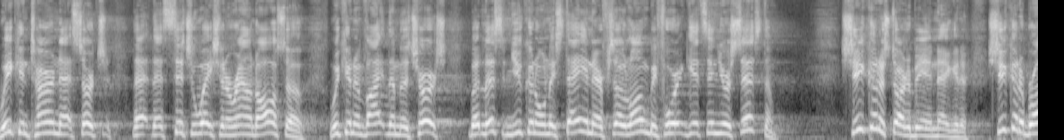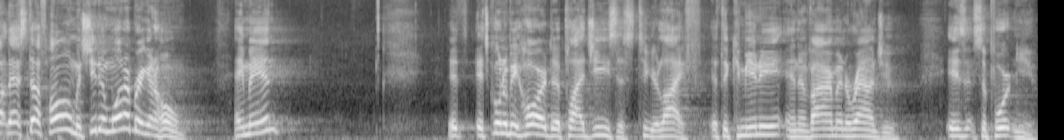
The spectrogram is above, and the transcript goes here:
We can turn that search that, that situation around also. We can invite them to church, but listen, you can only stay in there for so long before it gets in your system. She could have started being negative. She could have brought that stuff home and she didn't want to bring it home. Amen? It, it's going to be hard to apply Jesus to your life if the community and environment around you isn't supporting you.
